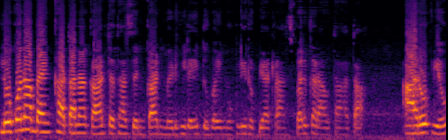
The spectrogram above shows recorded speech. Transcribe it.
લોકોના બેંક ખાતાના કાર્ડ તથા સિમ કાર્ડ મેળવી લઈ દુબઈ મોકલી રૂપિયા ટ્રાન્સફર કરાવતા હતા. આરોપીઓ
